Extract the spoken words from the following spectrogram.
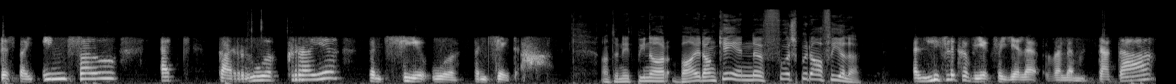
Dis by info@karookruie.co.za. Antoinette Pinaar, baie dankie en uh, voorspoed daar vir julle. 'n Lieflike week vir julle, Willem. Tata.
